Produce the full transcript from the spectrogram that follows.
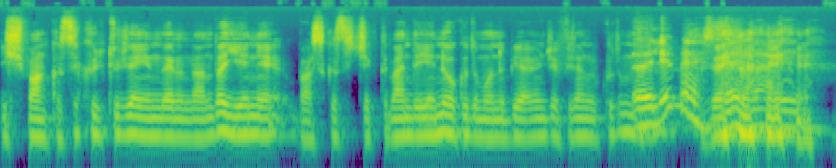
İş Bankası Kültür Yayınları'ndan da yeni baskısı çıktı. Ben de yeni okudum onu bir ay önce falan okudum. Öyle mi? Zehra'yı.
